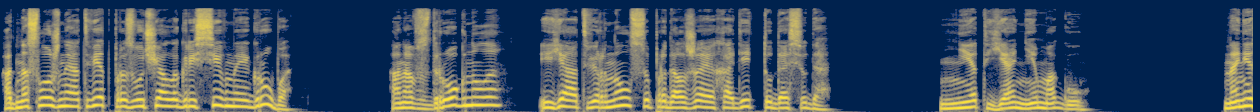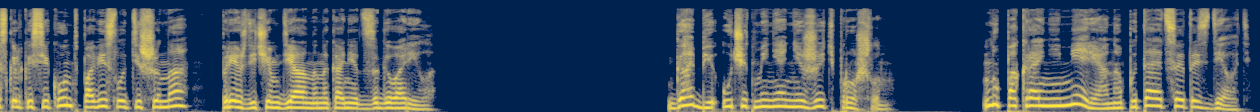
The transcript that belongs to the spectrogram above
Односложный ответ прозвучал агрессивно и грубо. Она вздрогнула, и я отвернулся, продолжая ходить туда-сюда. «Нет, я не могу». На несколько секунд повисла тишина, прежде чем Диана наконец заговорила. Габи учит меня не жить прошлым. Ну, по крайней мере, она пытается это сделать.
